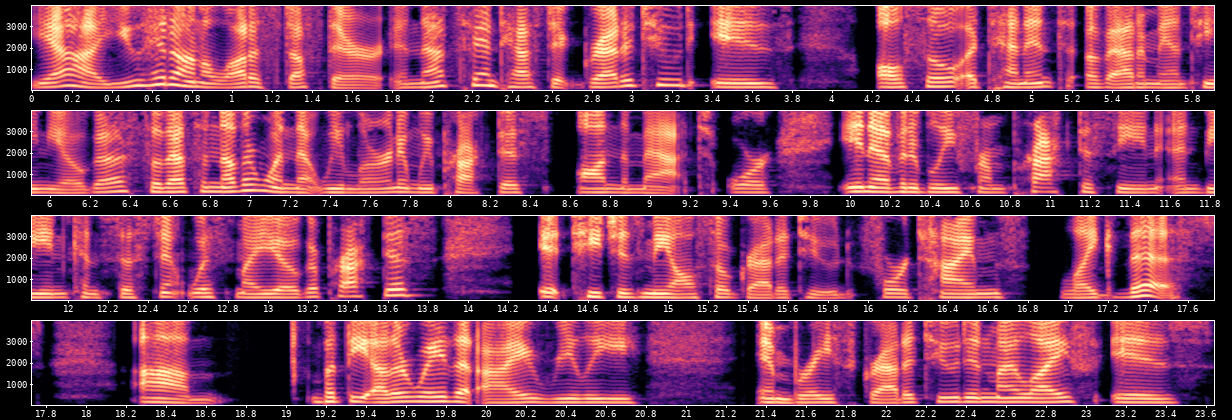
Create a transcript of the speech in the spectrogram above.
Yeah, you hit on a lot of stuff there, and that's fantastic. Gratitude is also a tenant of adamantine yoga. So that's another one that we learn and we practice on the mat, or inevitably from practicing and being consistent with my yoga practice. It teaches me also gratitude for times like this. Um, but the other way that I really embrace gratitude in my life is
